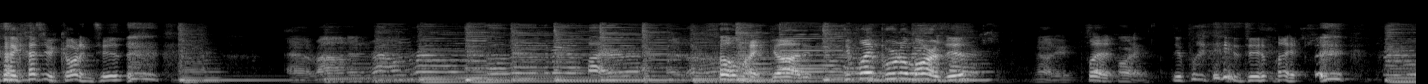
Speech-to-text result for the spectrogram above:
I got you recording, dude. Uh, and round and round, round, in the ring of fire. Oh my god. dude. You play Bruno Mars, dude. No, dude. Play it. recording. Dude, please, dude, play it.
